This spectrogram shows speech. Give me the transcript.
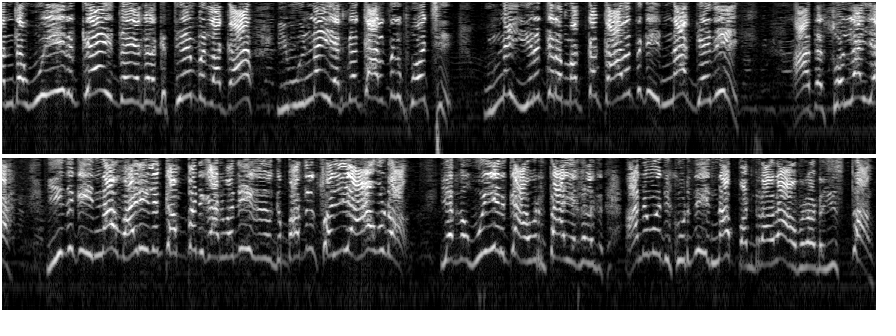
அந்த உயிருக்கே இது எங்களுக்கு தீம்புனாக்கா இன்னும் இருக்கிற மக்கள் காலத்துக்கு என்ன கதி? அத சொல்ல ஐயா. இதுக்கு என்ன வழியில கம்பெனிக்கார் வந்து எங்களுக்கு பதில் சொல்லி ஆகணும். எங்க உயிருக்கு அவர் தான் எங்களுக்கு அனுமதி கொடுத்து என்ன பண்றாரோ அவரோட இஷ்டம்.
